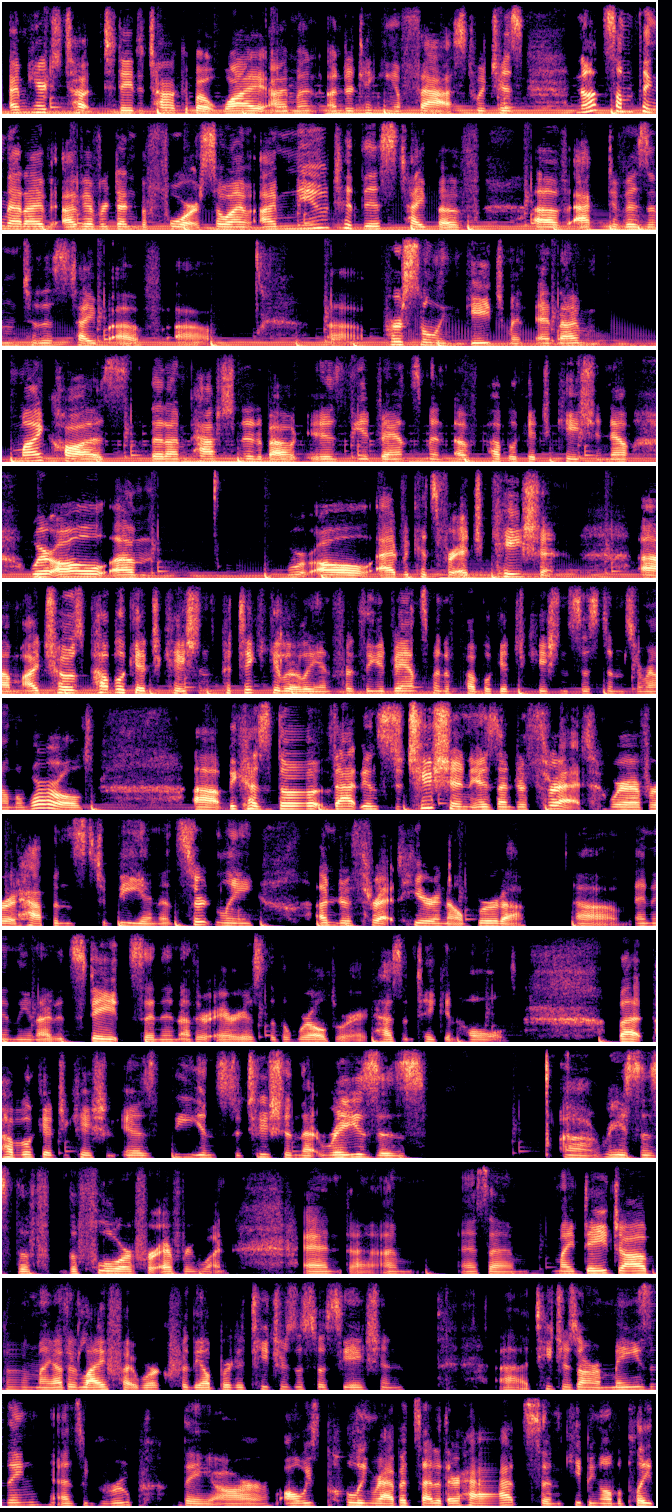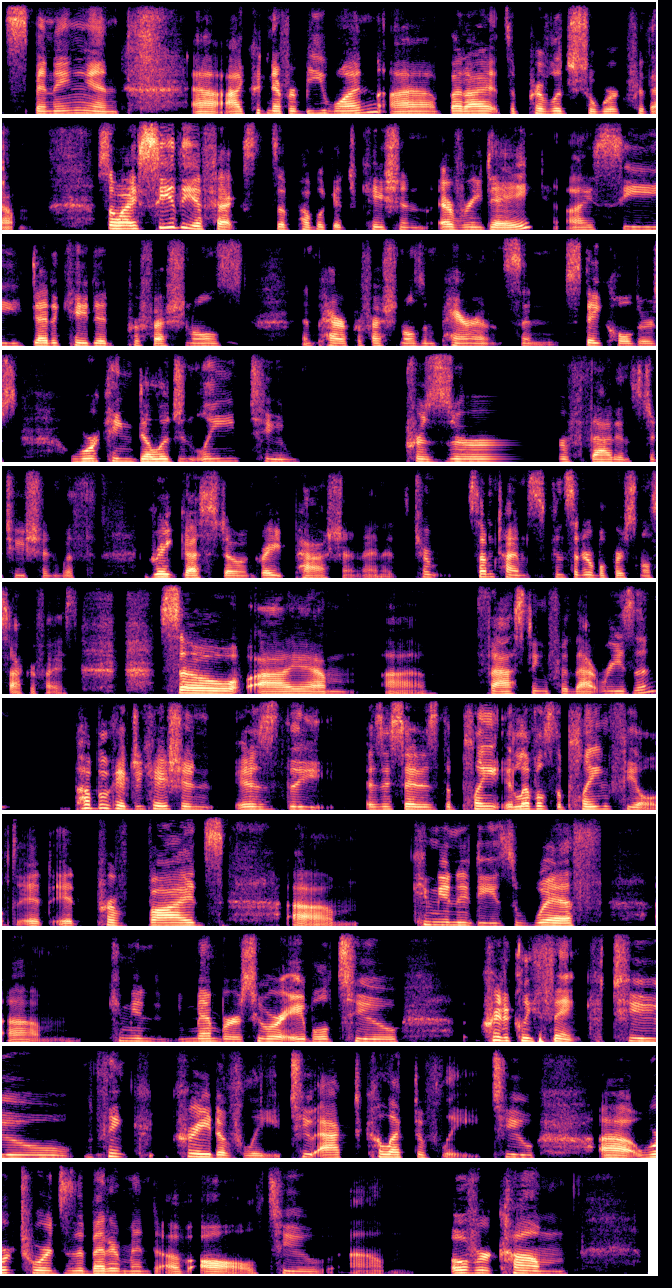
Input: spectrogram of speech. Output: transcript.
I'm here to talk today to talk about why I'm undertaking a fast, which is not something that I've, I've ever done before. So I'm, I'm new to this type of, of activism, to this type of um, uh, personal engagement. And I'm my cause that I'm passionate about is the advancement of public education. Now, we're all um, we're all advocates for education, um, I chose public education particularly and for the advancement of public education systems around the world uh, because the, that institution is under threat wherever it happens to be and it's certainly under threat here in Alberta. Um, and in the United States and in other areas of the world where it hasn't taken hold. But public education is the institution that raises uh, raises the, the floor for everyone. And uh, I'm as a, my day job, and my other life, I work for the Alberta Teachers Association. Uh, teachers are amazing as a group. They are always pulling rabbits out of their hats and keeping all the plates spinning. And uh, I could never be one, uh, but I, it's a privilege to work for them. So I see the effects of public education every day. I see dedicated professionals and paraprofessionals and parents and stakeholders working diligently to preserve that institution with great gusto and great passion and it's sometimes considerable personal sacrifice. So I am uh, fasting for that reason. Public education is the, as I said, is the plane, it levels the playing field. It, it provides um, communities with um, community members who are able to critically think, to think creatively, to act collectively, to uh, work towards the betterment of all, to um, overcome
